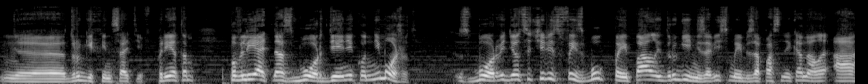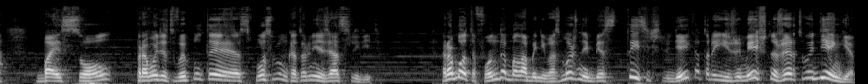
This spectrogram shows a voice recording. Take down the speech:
э, других инициатив. При этом повлиять на сбор денег он не может. Сбор ведется через Facebook, PayPal и другие независимые безопасные каналы, а BuySol проводит выплаты способом, который нельзя отследить. Работа фонда была бы невозможной без тысяч людей, которые ежемесячно жертвуют деньги.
